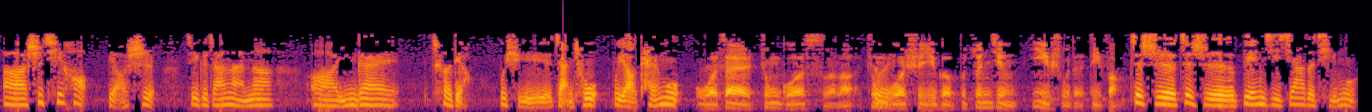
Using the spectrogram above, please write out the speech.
啊十七号表示这个展览呢啊、应该撤掉，不许展出，不要开幕。我在中国死了，中国是一个不尊敬艺术的地方。这是这是编辑家的题目，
